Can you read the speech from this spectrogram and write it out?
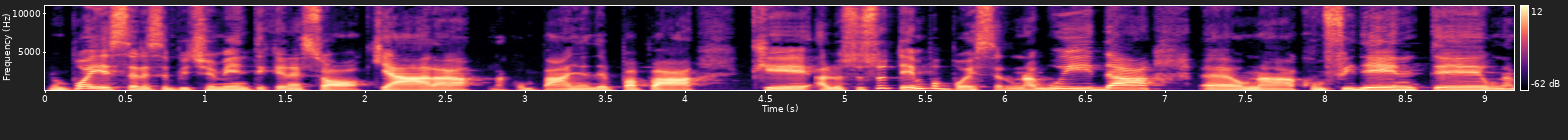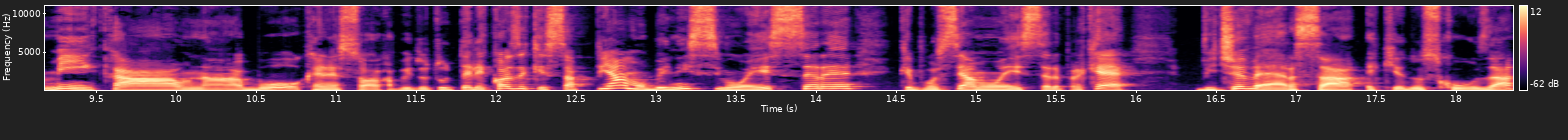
Non puoi essere semplicemente, che ne so, Chiara, la compagna del papà, che allo stesso tempo può essere una guida, eh, una confidente, un'amica, una boh, che ne so, capito, tutte le cose che sappiamo benissimo essere, che possiamo essere, perché Viceversa, e chiedo scusa,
